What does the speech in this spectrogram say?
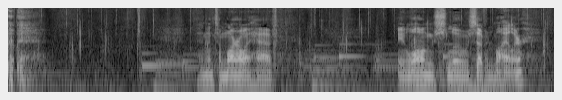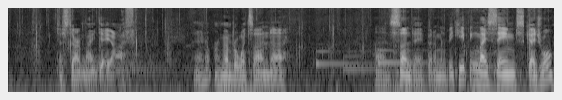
and then tomorrow I have a long, slow seven miler to start my day off. And I don't remember what's on uh, on Sunday, but I'm going to be keeping my same schedule,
